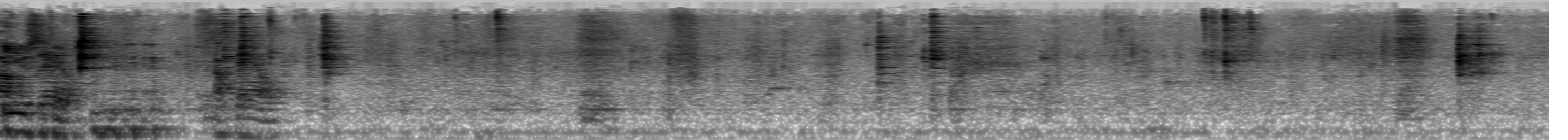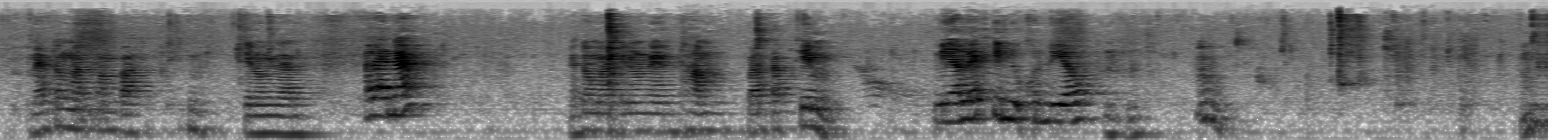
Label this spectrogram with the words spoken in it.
ออก He used to แล้ว take. ออกแล้ว แม่ต้องมาทำปลาทับทิมที่โรงเรียน อะไรนะ แม่ต้องมาที่โรงเรียนทำปลาทับทิม มีอเล็กกินอยู่คนเดียวอือหืออืมอืม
